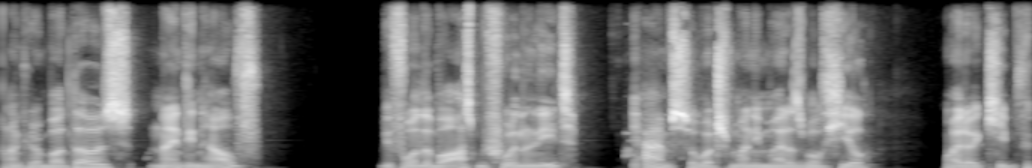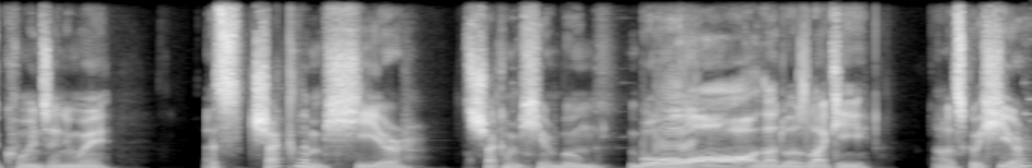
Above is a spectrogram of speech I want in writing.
I don't care about those. 19 health. Before the boss, before the elite. Yeah, I have so much money, might as well heal. Why do I keep the coins anyway? Let's check them here. Let's check them here, boom. Whoa, that was lucky. Now let's go here.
